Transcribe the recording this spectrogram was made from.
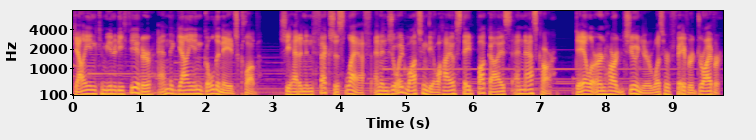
Galion Community Theater, and the Galion Golden Age Club. She had an infectious laugh and enjoyed watching the Ohio State Buckeyes and NASCAR. Dale Earnhardt Jr. was her favorite driver.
